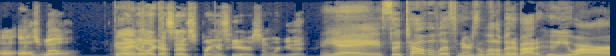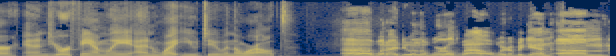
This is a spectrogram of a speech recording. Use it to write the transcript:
all, all's well. Good. Like, like, I said, spring is here, so we're good. Yay! So tell the listeners a little bit about who you are and your family and what you do in the world. Uh, what I do in the world. Wow, where to begin? Um,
